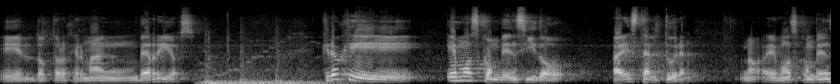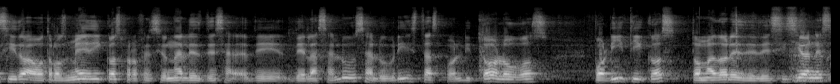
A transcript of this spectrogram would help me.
el doctor Germán Berríos. Creo que hemos convencido a esta altura, ¿no? hemos convencido a otros médicos, profesionales de la salud, salubristas, politólogos, políticos, tomadores de decisiones,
